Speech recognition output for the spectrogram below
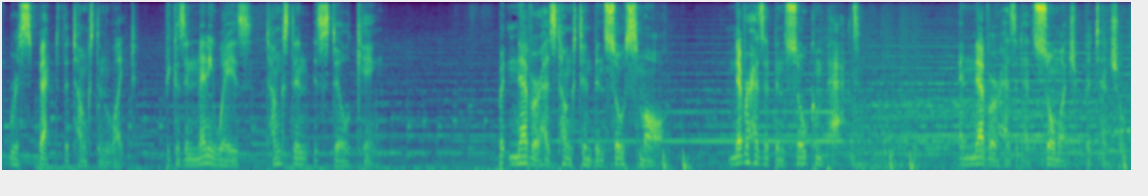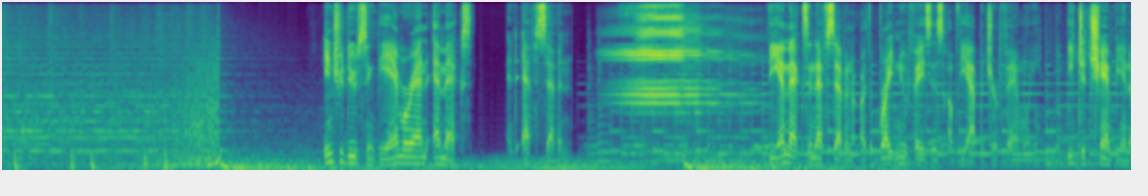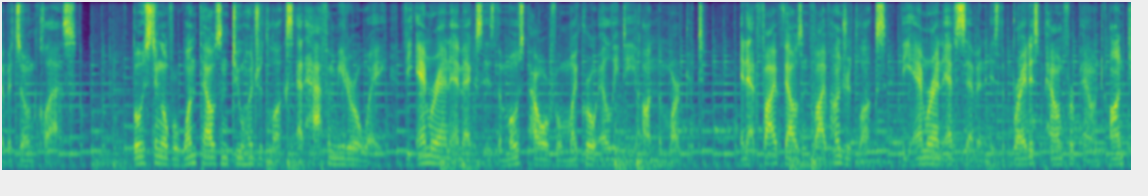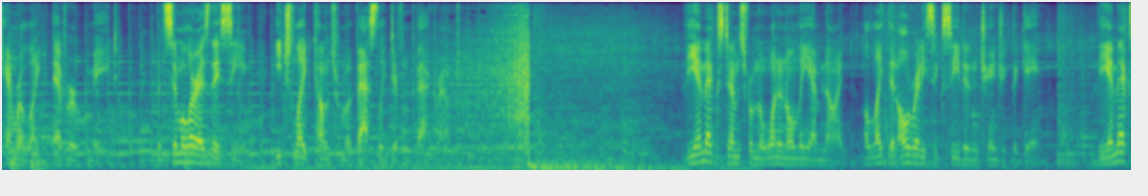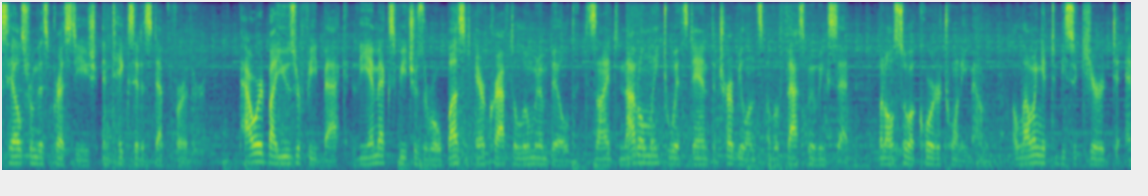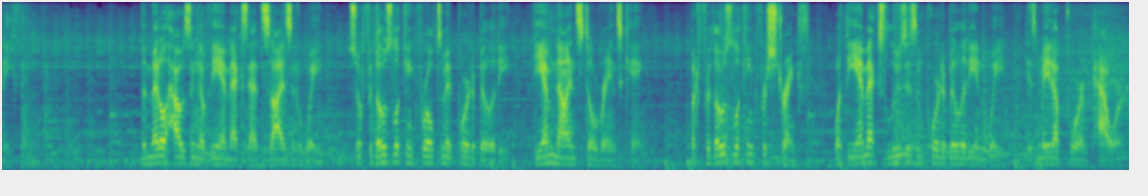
respect the tungsten light, because in many ways, tungsten is still king. But never has tungsten been so small, never has it been so compact, and never has it had so much potential. Introducing the Amaran MX and F7. The MX and F7 are the bright new faces of the Aputure family, each a champion of its own class. Boasting over 1,200 lux at half a meter away, the Amaran MX is the most powerful micro LED on the market. And at 5,500 lux, the Amaran F7 is the brightest pound for pound on camera light ever made. But similar as they seem, each light comes from a vastly different background. The MX stems from the one and only M9, a light that already succeeded in changing the game. The MX hails from this prestige and takes it a step further. Powered by user feedback, the MX features a robust aircraft aluminum build designed not only to withstand the turbulence of a fast moving set, but also a quarter 20 mount, allowing it to be secured to anything. The metal housing of the MX adds size and weight, so for those looking for ultimate portability, the M9 still reigns king. But for those looking for strength, what the MX loses in portability and weight is made up for in power.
